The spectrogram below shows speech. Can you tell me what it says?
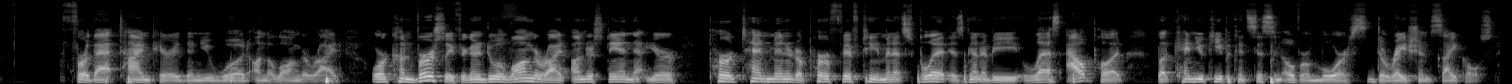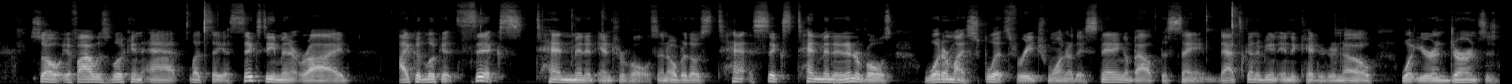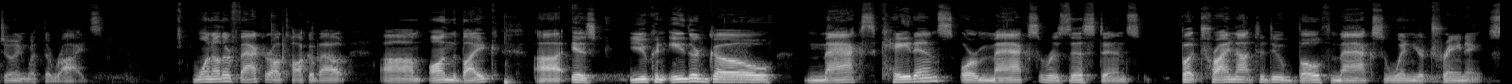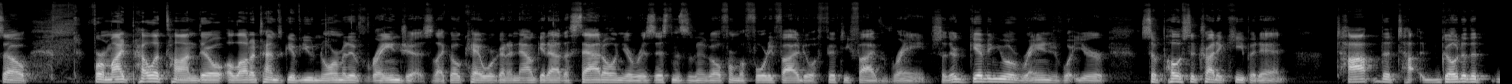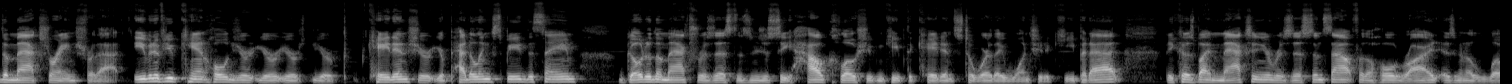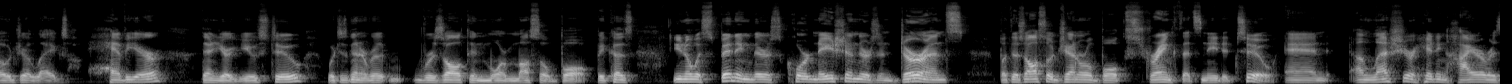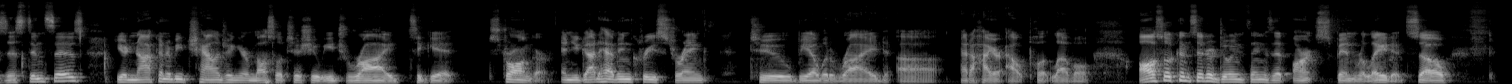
for that time period than you would on the longer ride. Or conversely, if you're going to do a longer ride, understand that your per 10 minute or per 15 minute split is going to be less output, but can you keep it consistent over more duration cycles? So if I was looking at, let's say, a 60 minute ride, I could look at six 10 minute intervals. And over those ten, six 10 minute intervals, what are my splits for each one? Are they staying about the same? That's going to be an indicator to know what your endurance is doing with the rides. One other factor I'll talk about um, on the bike uh, is you can either go max cadence or max resistance, but try not to do both max when you're training. So for my Peloton, they'll a lot of times give you normative ranges. Like, okay, we're to now get out of the saddle and your resistance is to go from a 45 to a 55 range. So they're giving you a range of what you're supposed to try to keep it in. Top the top, go to the, the max range for that. Even if you can't hold your your your your cadence, your your pedaling speed the same, go to the max resistance and just see how close you can keep the cadence to where they want you to keep it at. Because by maxing your resistance out for the whole ride is going to load your legs heavier than you're used to, which is going to re- result in more muscle bulk. Because, you know, with spinning, there's coordination, there's endurance, but there's also general bulk strength that's needed too. And unless you're hitting higher resistances, you're not going to be challenging your muscle tissue each ride to get stronger, and you got to have increased strength to be able to ride uh, at a higher output level. Also, consider doing things that aren't spin related. So,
